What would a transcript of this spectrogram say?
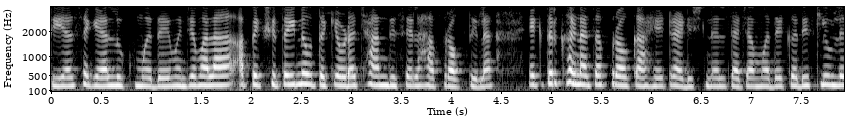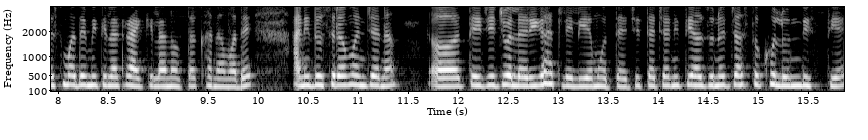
ती या सगळ्या लुकमध्ये म्हणजे मला अपेक्षितही नव्हतं की एवढा छान दिसेल हा फ्रॉक तिला. एकतर खणाचा फ्रॉक आहे ट्रॅडिशनल त्याच्यामध्ये कधी स्लीवलेसमध्ये मी तिला ट्राय केला नव्हता खणामध्ये. आणि दुसरं म्हणजे ना ते जी ज्वेलरी घातलेली आहे मोत्याची त्याच्याने ती अजूनच जास्त खुलून दिसते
